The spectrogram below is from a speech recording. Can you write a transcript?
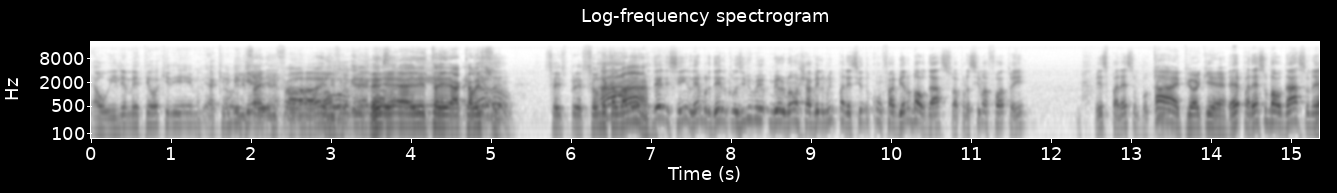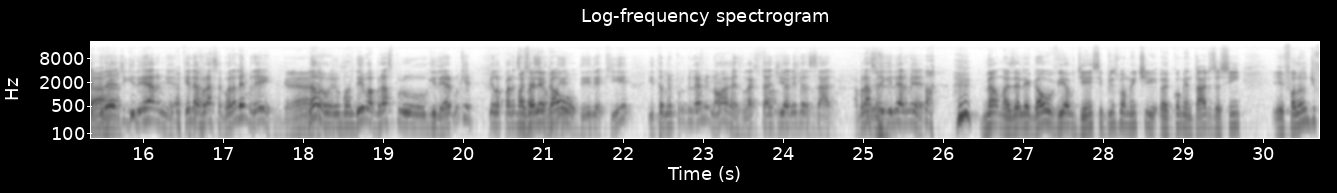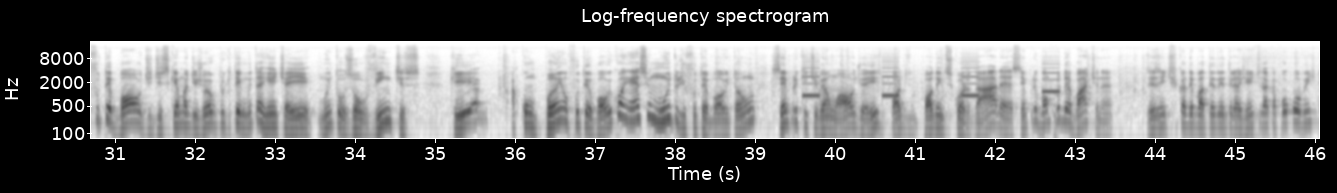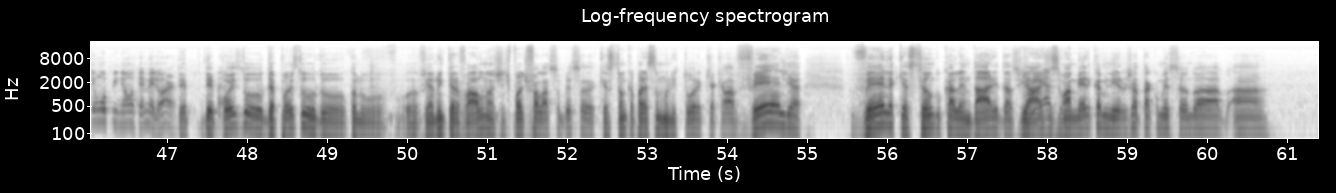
É, o William meteu aquele, aquele Ele Miguel, fa- né? ele fa- ah, ele Vamos, fa- Guilherme, É, é, ele tem é. aquela. Não, não. Essa expressão Ah, daquela. lembro dele, sim, lembro dele. Inclusive, meu, meu irmão achava ele muito parecido com o Fabiano Baldasso. Aproxima a foto aí. Vê se parece um pouquinho. Ah, é pior que é. É, parece o Baldaço, né? Aham. Grande Guilherme. Aquele abraço, agora lembrei. Grande Não, eu, eu mandei o um abraço pro Guilherme, porque pela participação Mas é legal- dele, dele aqui, e também pro Guilherme Norris, lá que tá de aniversário. Abraço aí, Guilherme. Não, mas é legal ouvir a audiência e principalmente eh, comentários assim, eh, falando de futebol, de, de esquema de jogo, porque tem muita gente aí, muitos ouvintes, que acompanham futebol e conhecem muito de futebol. Então, sempre que tiver um áudio aí, pode, podem discordar, é sempre bom pro debate, né? Às vezes a gente fica debatendo entre a gente, daqui a pouco o ouvinte tem uma opinião até melhor. De- depois do. Depois do, do- Quando vier no intervalo, a gente pode falar sobre essa questão que aparece no monitor aqui, aquela velha. Velha questão do calendário e das viagens. Credo. O América Mineiro já está começando a, a,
